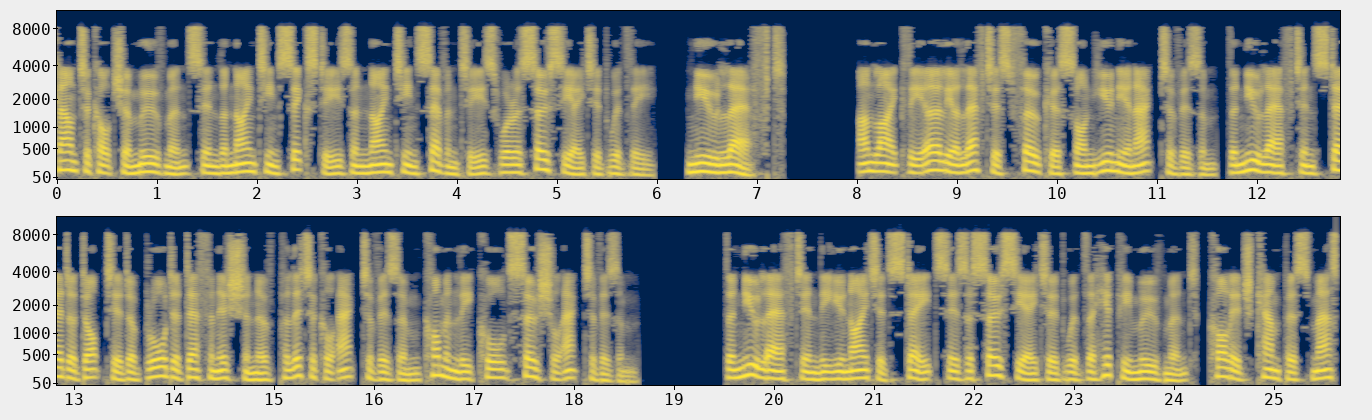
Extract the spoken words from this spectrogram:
counterculture movements in the 1960s and 1970s were associated with the «New Left» Unlike the earlier leftist focus on union activism, the New Left instead adopted a broader definition of political activism commonly called social activism. The New Left in the United States is associated with the hippie movement, college campus mass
